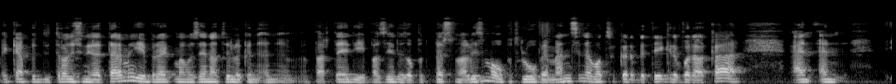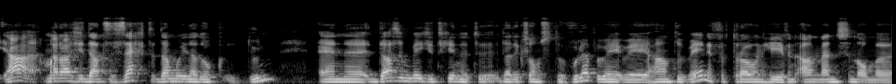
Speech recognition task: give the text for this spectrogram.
ik heb de traditionele termen gebruikt, maar we zijn natuurlijk een, een, een, partij die gebaseerd is op het personalisme, op het geloof in mensen en wat ze kunnen betekenen voor elkaar. En, en ja, maar als je dat zegt, dan moet je dat ook doen. En uh, dat is een beetje hetgeen het, uh, dat ik soms het gevoel heb. Wij, wij gaan te weinig vertrouwen geven aan mensen om, uh,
